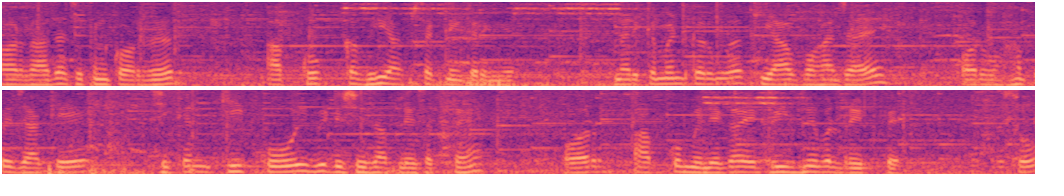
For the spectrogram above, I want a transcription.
और राजा चिकन कॉर्नर आपको कभी अपसेट नहीं करेंगे। मैं रिकमेंड करूँगा कि आप वहाँ जाए और वहाँ पे जाके चिकन की कोई भी डिशेस आप ले सकते हैं और आपको मिलेगा एक रीज़नेबल रेट पे। So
